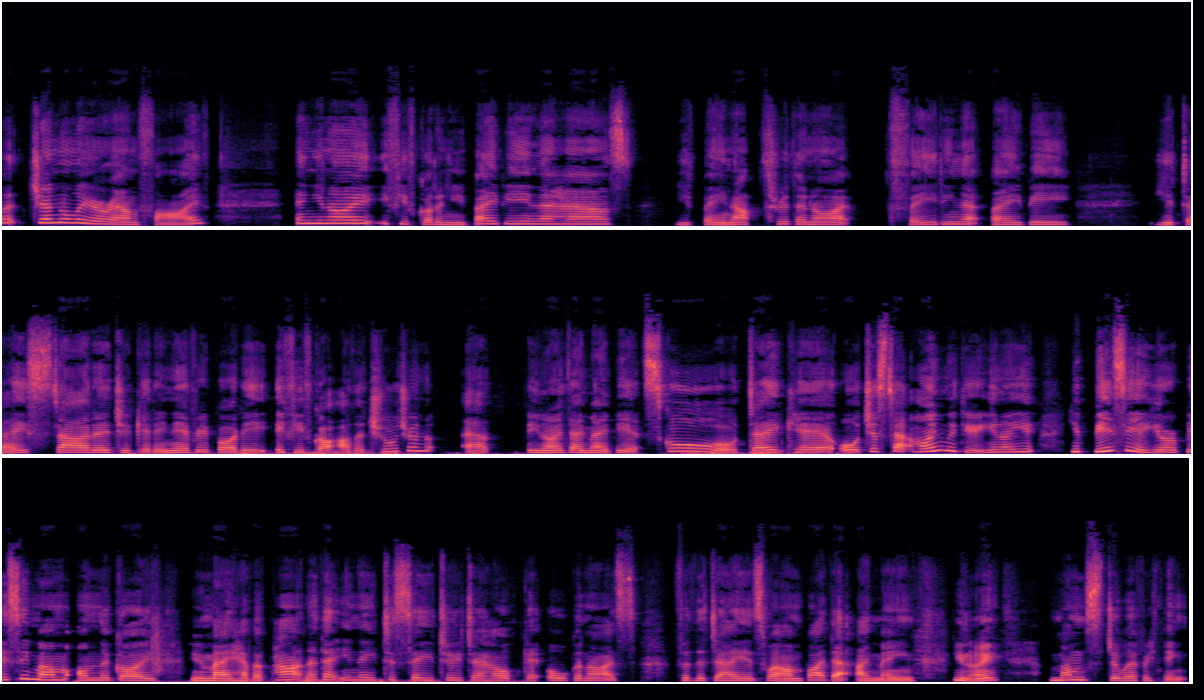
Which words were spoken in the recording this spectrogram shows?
but generally around five. And you know, if you've got a new baby in the house, you've been up through the night feeding that baby, your day started, you're getting everybody, if you've got other children out, you know, they may be at school or daycare or just at home with you. You know, you, you're busy. You're a busy mum on the go. You may have a partner that you need to see to to help get organized for the day as well. And by that, I mean, you know, mums do everything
